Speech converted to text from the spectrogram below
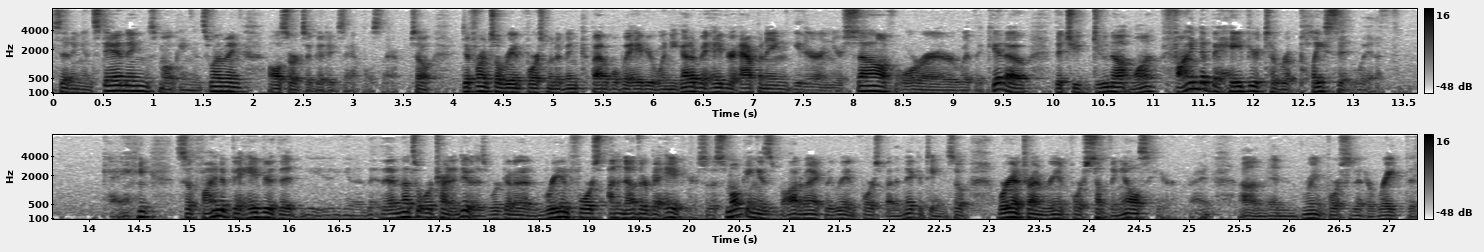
sitting and standing, smoking and swimming, all sorts of good examples there. So differential reinforcement of incompatible behavior, when you got a behavior happening either in yourself or with a kiddo that you do not want, find a behavior to replace it with. Okay, so find a behavior that you know, and that's what we're trying to do is we're going to reinforce another behavior. So smoking is automatically reinforced by the nicotine. So we're going to try and reinforce something else here right? Um, and reinforce it at a rate that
